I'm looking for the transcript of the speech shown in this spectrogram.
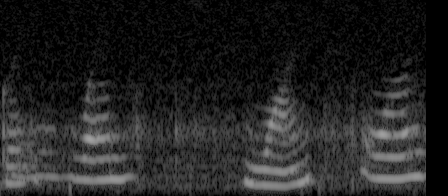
Good. When One. once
